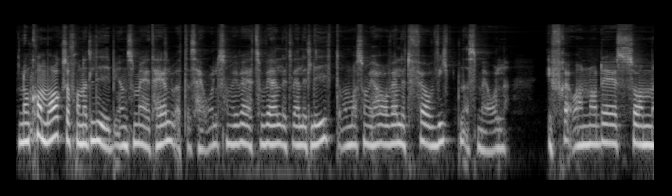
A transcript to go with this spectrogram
Men de kommer också från ett Libyen som är ett helveteshål som vi vet så väldigt, väldigt lite om och som vi har väldigt få vittnesmål ifrån. Och det som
